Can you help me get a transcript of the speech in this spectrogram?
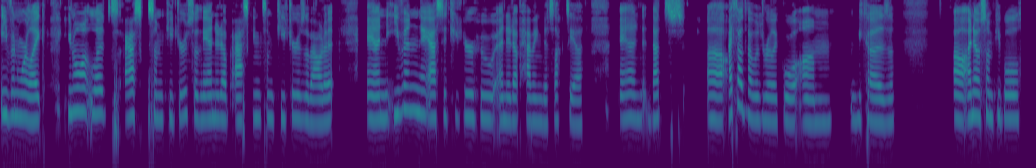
even were like you know what? Let's ask some teachers. So they ended up asking some teachers about it and even they asked a teacher who ended up having dyslexia and that's uh, I thought that was really cool. Um, because uh, I know some people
